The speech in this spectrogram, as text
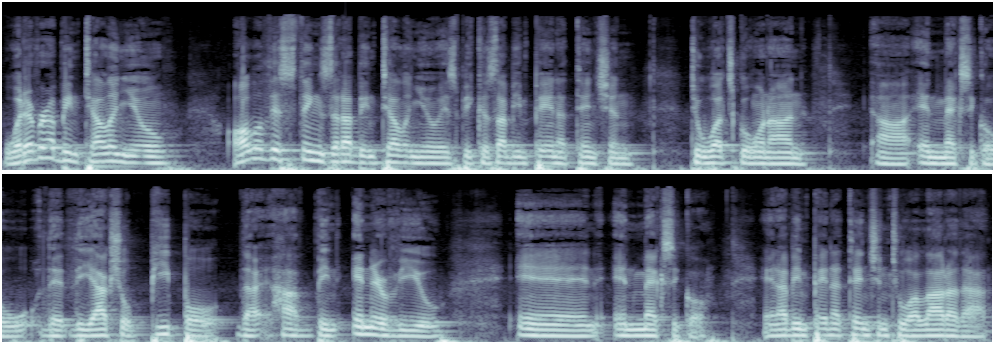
Whatever I've been telling you all of these things that I've been telling you is because I've been paying attention to what's going on uh, in Mexico, the, the actual people that have been interviewed in in Mexico, and I've been paying attention to a lot of that,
